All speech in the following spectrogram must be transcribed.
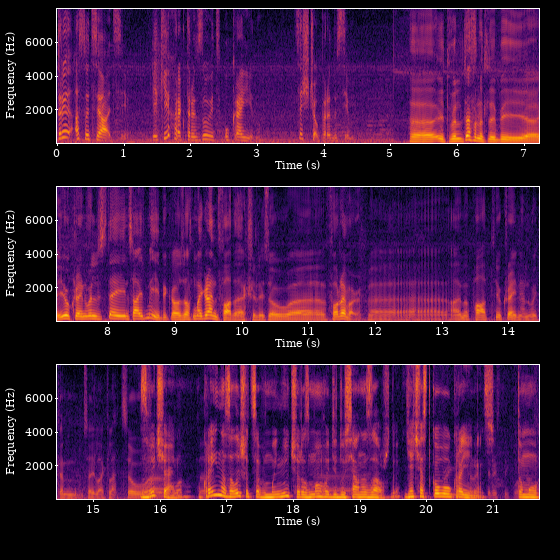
три асоціації, які характеризують Україну. Це що передусім? Uh, it will definitely be uh, Ukraine will stay inside me because of my grandfather actually. So uh, forever, uh, I'm a part Ukrainian. We can say like that. So uh, Звичайно, uh, Україна залишиться в мені через мого дідуся назавжди. Я частково українець, тому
